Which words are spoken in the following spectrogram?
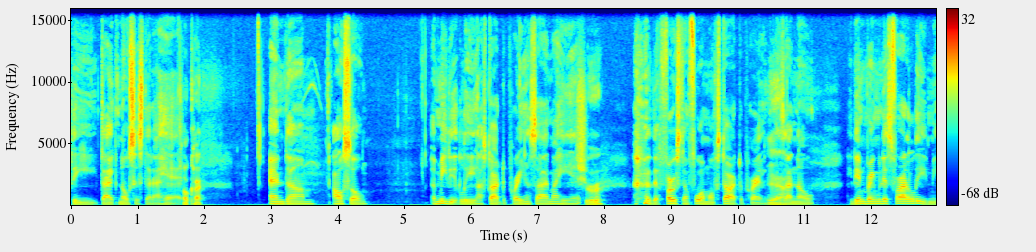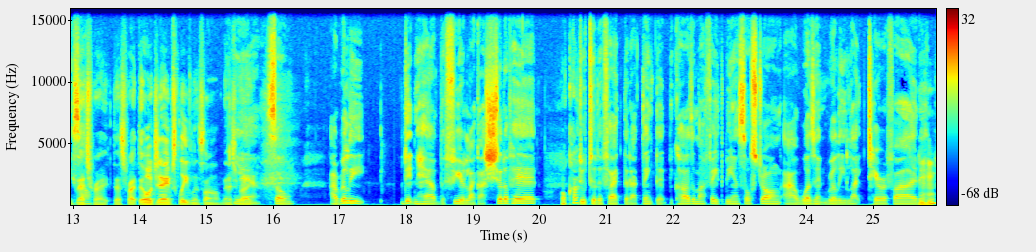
the diagnosis that I had. Okay. And um, also, immediately I started to pray inside my head. Sure. the first and foremost, start to pray because Yeah. I know He didn't bring me this far to leave me. So That's right. That's right. The old James Cleveland song. That's yeah. right. So I really didn't have the fear like I should have had Okay. due to the fact that I think that because of my faith being so strong, I wasn't really like terrified. Mm-hmm. And,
